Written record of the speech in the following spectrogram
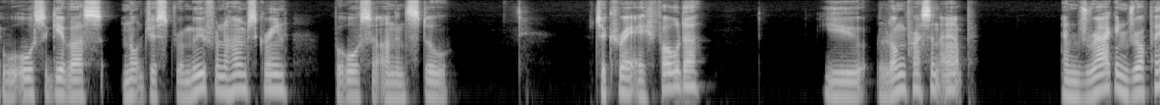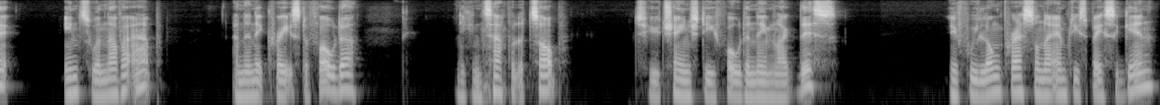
it will also give us not just remove from the home screen, but also uninstall. To create a folder, you long press an app and drag and drop it into another app, and then it creates the folder. You can tap at the top to change the folder name like this. If we long press on that empty space again,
